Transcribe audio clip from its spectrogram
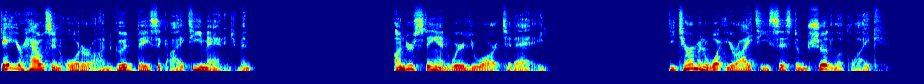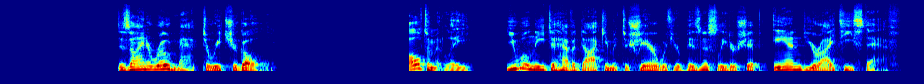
get your house in order on good basic IT management, understand where you are today, determine what your IT system should look like Design a roadmap to reach your goal. Ultimately, you will need to have a document to share with your business leadership and your IT staff.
